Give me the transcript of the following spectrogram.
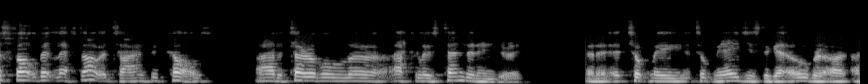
just felt a bit left out at times because I had a terrible uh, Achilles tendon injury, and it, it, took me it took me ages to get over it. I, I,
